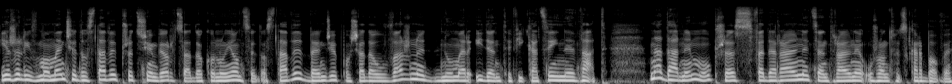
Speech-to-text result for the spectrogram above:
jeżeli w momencie dostawy przedsiębiorca dokonujący dostawy będzie posiadał ważny numer identyfikacyjny VAT, nadany mu przez Federalny Centralny Urząd Skarbowy.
